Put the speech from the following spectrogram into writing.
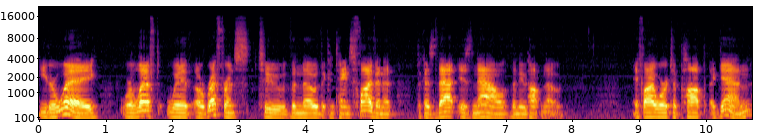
Either way, we're left with a reference to the node that contains 5 in it, because that is now the new top node. If I were to pop again,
